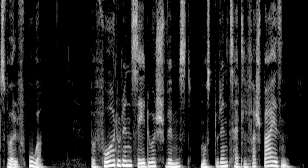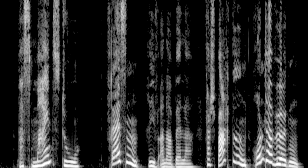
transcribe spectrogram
12 Uhr. Bevor du den See durchschwimmst, musst du den Zettel verspeisen. Was meinst du? Fressen, rief Annabella. Verspachteln, runterwürgen.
